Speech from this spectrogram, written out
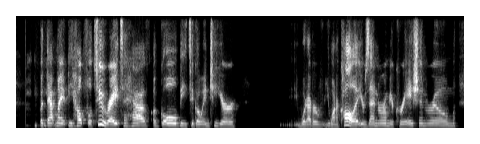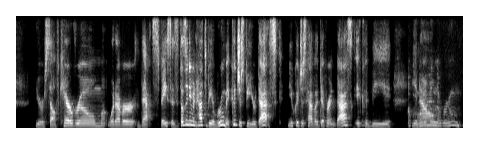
but that might be helpful too right to have a goal be to go into your whatever you want to call it your zen room your creation room your self-care room whatever that space is it doesn't even have to be a room it could just be your desk you could just have a different desk it could be A You know, in the room.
